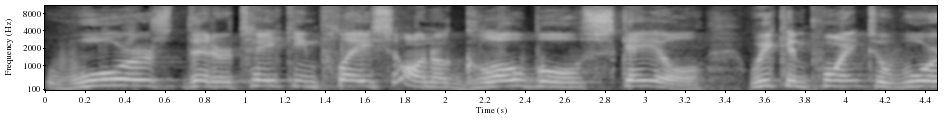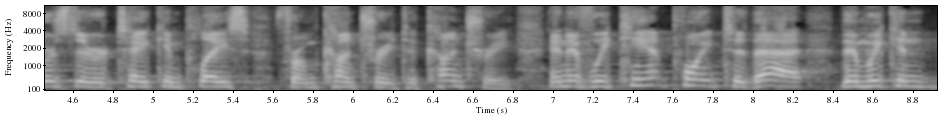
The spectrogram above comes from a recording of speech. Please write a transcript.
wars that are taking place on a global scale. We can point to wars that are taking place from country to country. And if we can't point to that, then we can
